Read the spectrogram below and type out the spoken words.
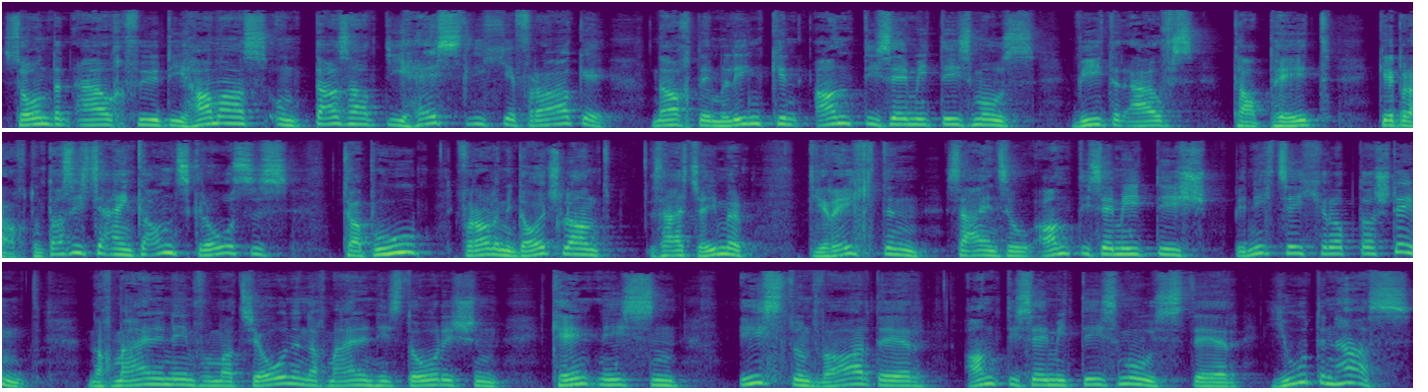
sondern auch für die Hamas. Und das hat die hässliche Frage nach dem linken Antisemitismus wieder aufs Tapet gebracht. Und das ist ja ein ganz großes Tabu, vor allem in Deutschland. Das heißt ja immer, die Rechten seien so antisemitisch. Bin nicht sicher, ob das stimmt. Nach meinen Informationen, nach meinen historischen Kenntnissen ist und war der Antisemitismus, der Judenhass,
